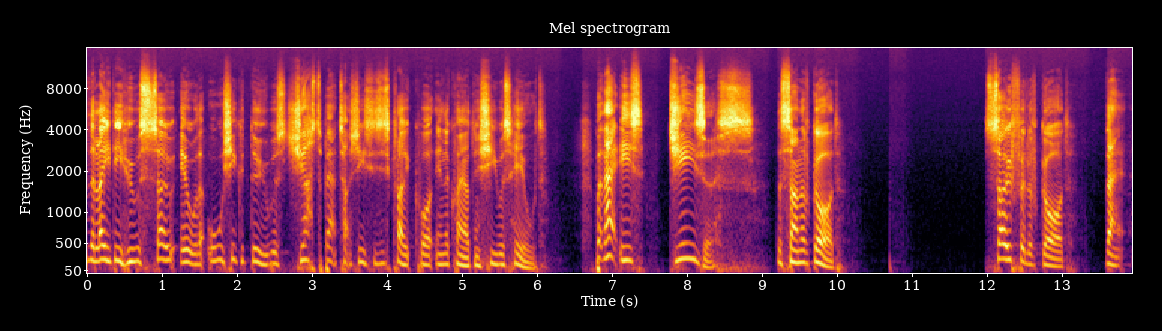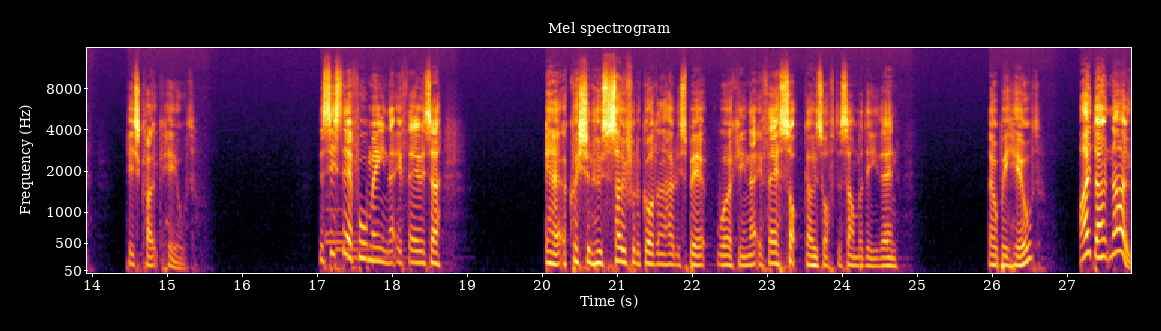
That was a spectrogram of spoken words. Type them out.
the lady who was so ill that all she could do was just about touch Jesus' cloak while in the crowd and she was healed. But that is Jesus, the Son of God. So full of God that his cloak healed. Does this therefore mean that if there is a you know, a Christian who's so full of God and the Holy Spirit working that if their sock goes off to somebody, then they'll be healed? I don't know.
